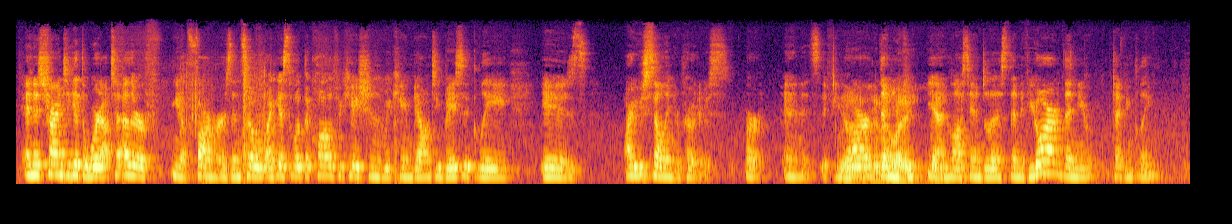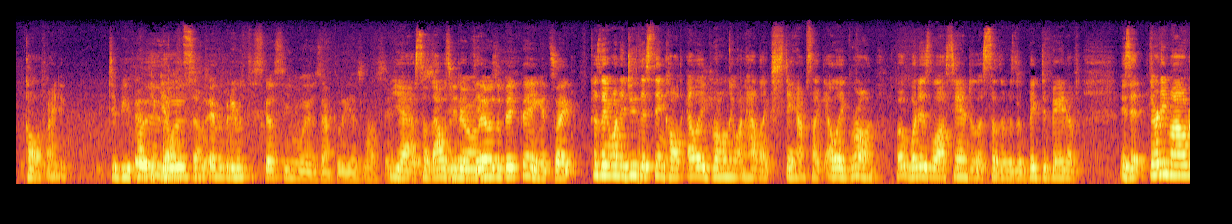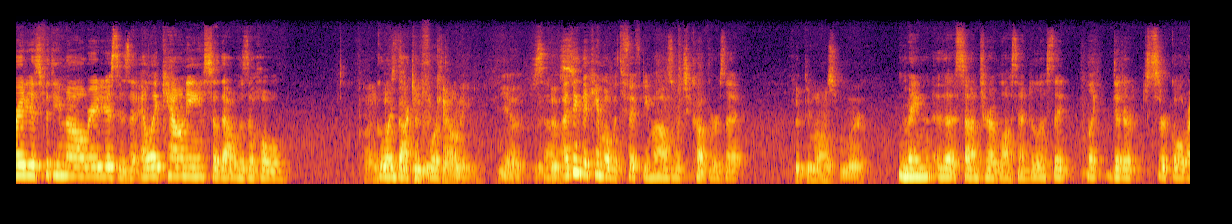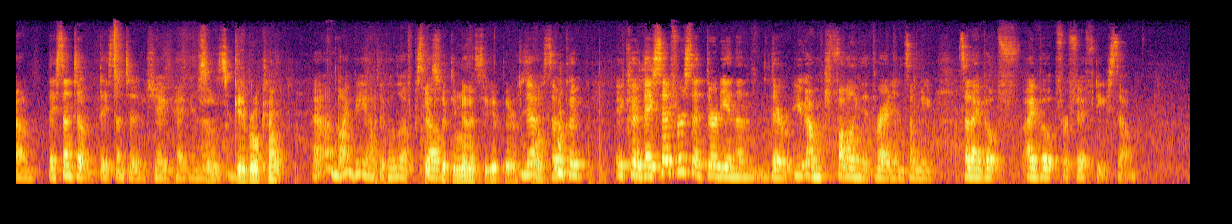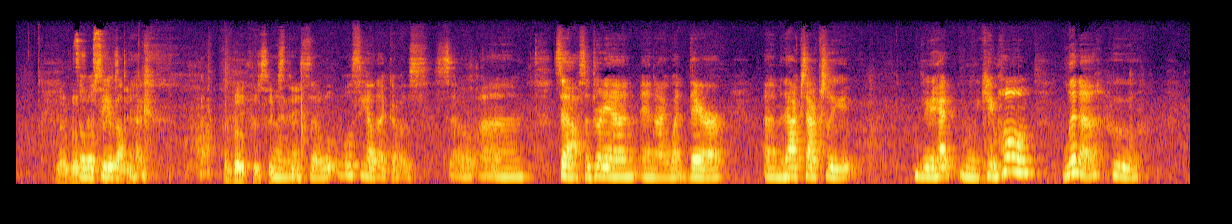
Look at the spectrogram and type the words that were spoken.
and it's trying to get the word out to other you know farmers. And so I guess what the qualifications we came down to basically is, are you selling your produce or and it's if you Yeah, are, in then LA, you can, yeah, in yeah. Los Angeles. Then if you are, then you're technically qualified to, to be a part of the It guild. was- So Everybody was discussing what exactly is Los Angeles. Yeah, so that was a you big know thing. that was a big thing. It's like because they want to do this thing called LA Grown. They want to have like stamps, like LA Grown. But what is Los Angeles? So there was a big debate of, is it 30 mile radius, 50 mile radius? Is it LA County? So that was a whole Probably Going best to back do and the forth. County. Yeah. but So I think they came up with 50 miles, which covers it. fifty miles from where. Main the center of Los Angeles. They like did a circle around. They sent a they sent a JPEG in. So it's Gabriel count. Uh, it might be. I have to go look. Takes So fifty minutes to get there. So. Yeah, so it could, it could. They said first said thirty, and then there. You, I'm following the thread, and somebody said I vote. f- I vote for fifty. So, I vote so for we'll 60. see about that. I vote for I sixty. know, so we'll, we'll see how that goes. So, um, so yeah, so Jordanne and I went there, um, and that's actually we had when we came home. Lina, who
